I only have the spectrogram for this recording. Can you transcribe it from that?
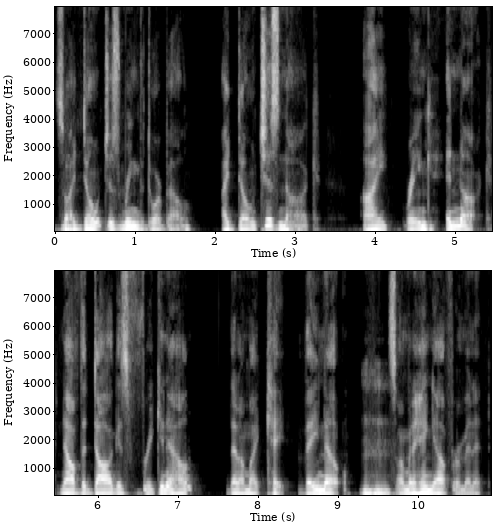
So I don't just ring the doorbell. I don't just knock, I ring and knock. Now, if the dog is freaking out, then I'm like, okay, they know. Mm-hmm. So I'm going to hang out for a minute.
